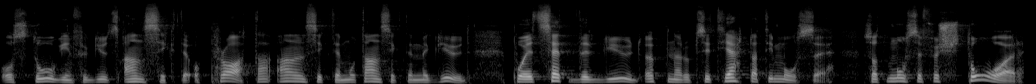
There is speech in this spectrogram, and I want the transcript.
och stod inför Guds ansikte och pratade ansikte mot ansikte med Gud på ett sätt där Gud öppnar upp sitt hjärta till Mose så att Mose förstår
